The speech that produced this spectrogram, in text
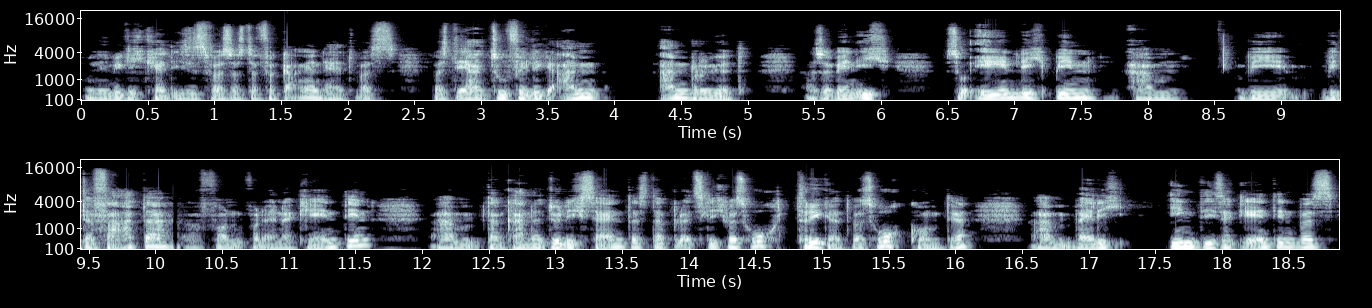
und in Wirklichkeit ist es was aus der Vergangenheit, was, was der halt zufällig an, anrührt. Also wenn ich so ähnlich bin ähm, wie, wie der Vater von, von einer Klientin, ähm, dann kann natürlich sein, dass da plötzlich was hochtriggert, was hochkommt, ja? ähm, weil ich in dieser Klientin was,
